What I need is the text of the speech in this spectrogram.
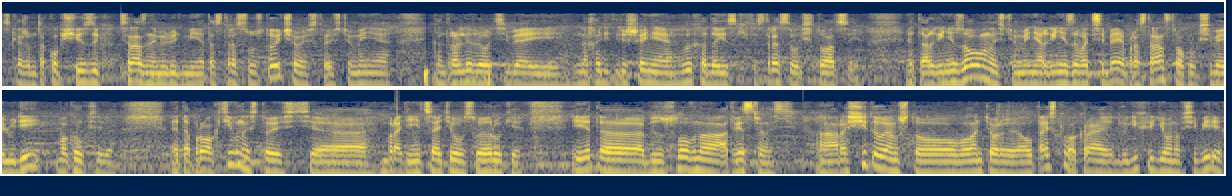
скажем так, общий язык с разными людьми. Это стрессоустойчивость, то есть умение контролировать себя и находить решение выхода из каких-то стрессовых ситуаций. Это организованность, умение организовать себя и пространство вокруг себя, и людей вокруг себя. Это проактивность, то есть э, брать инициативу в свои руки. И это, безусловно, ответственность. А, рассчитываем, что волонтеры Алтайского края и других регионов Сибири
